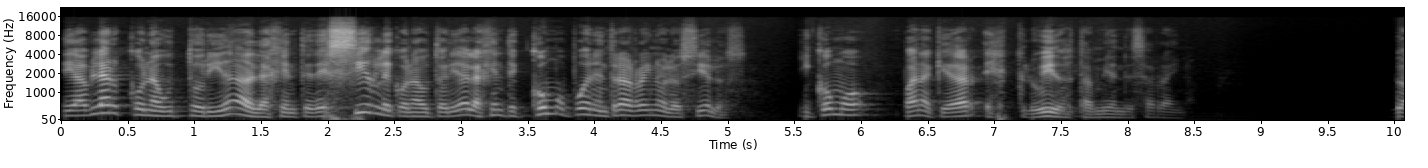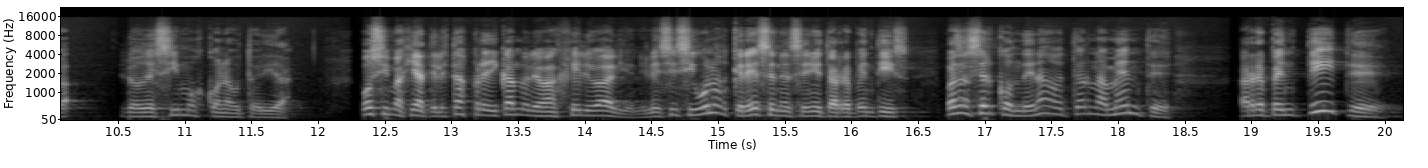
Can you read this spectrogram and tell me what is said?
de hablar con autoridad a la gente, decirle con autoridad a la gente cómo pueden entrar al reino de los cielos y cómo van a quedar excluidos también de ese reino. Lo, decimos con autoridad. Vos imagínate, le estás predicando el Evangelio a alguien y le decís, si vos no crees en el Señor y te arrepentís, vas a ser condenado eternamente. Arrepentite.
